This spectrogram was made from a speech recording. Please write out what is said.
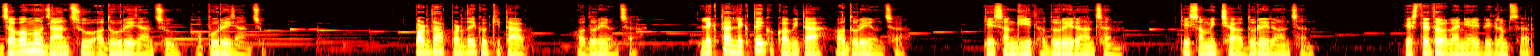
जब म जान्छु अधुरै जान्छु अपुरै जान्छु। पढ्दा पढ्दैको किताब अधुरै हुन्छ। लेख्दा लेख्दैको कविता अधुरै हुन्छ। केही सङ्गीत अधुरै रहन्छन्। केही समीक्षा अधुरै रहन्छन्। यस्तै त होला नि है विक्रम सर।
